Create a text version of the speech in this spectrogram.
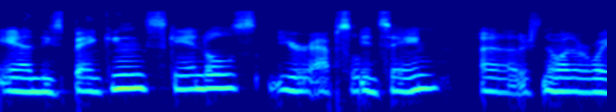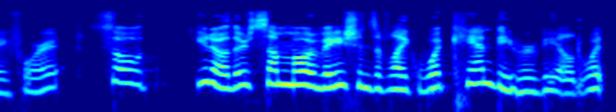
and these banking scandals, you're absolutely insane. Uh, there's no other way for it. So, you know, there's some motivations of like what can be revealed, what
